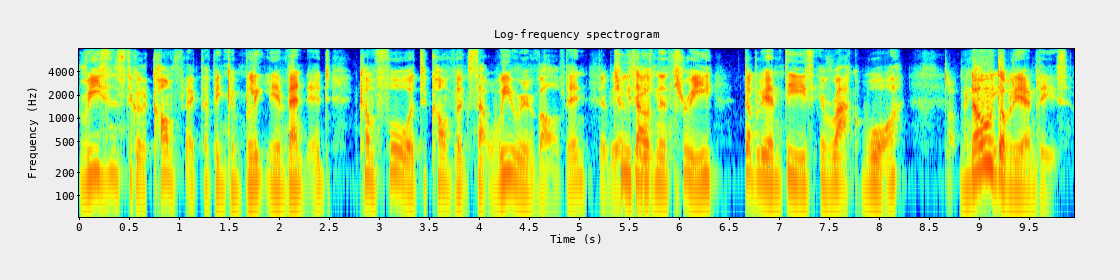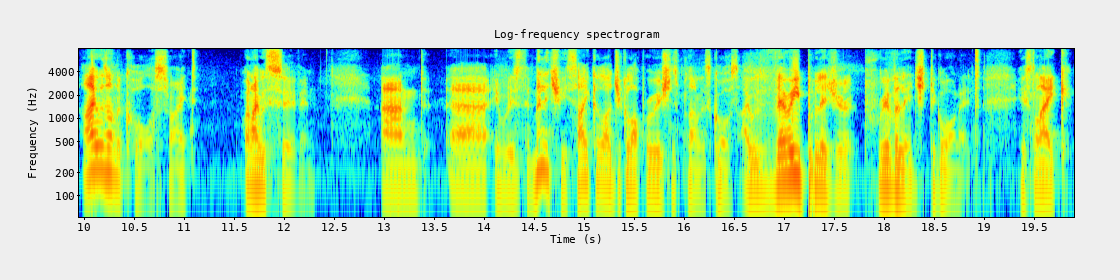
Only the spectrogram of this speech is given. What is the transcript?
reasons to go to conflict have been completely invented, come forward to conflicts that we were involved in. WMD. 2003, WMD's Iraq War. No WMDs. I was on a course, right, when I was serving, and uh, it was the Military Psychological Operations Planners course. I was very privilege- privileged to go on it. It's like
